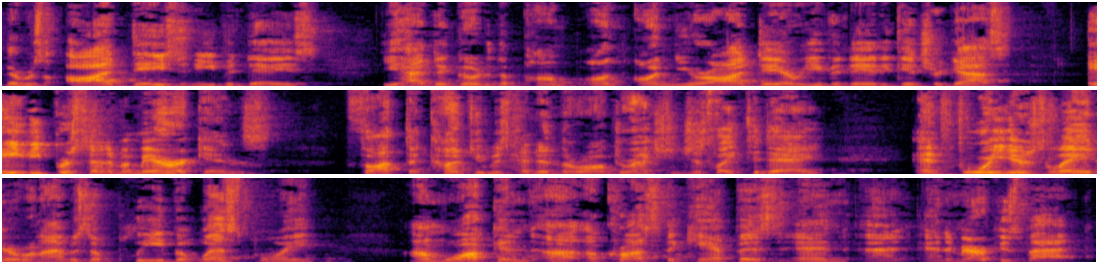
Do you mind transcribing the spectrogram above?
There was odd days and even days. You had to go to the pump on, on your odd day or even day to get your gas. Eighty percent of Americans thought the country was headed in the wrong direction, just like today. And four years later, when I was a plebe at West Point, I'm walking uh, across the campus, and, and and America's back.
